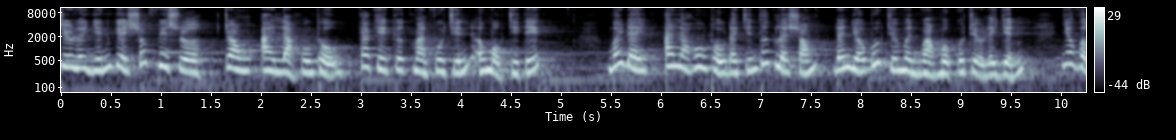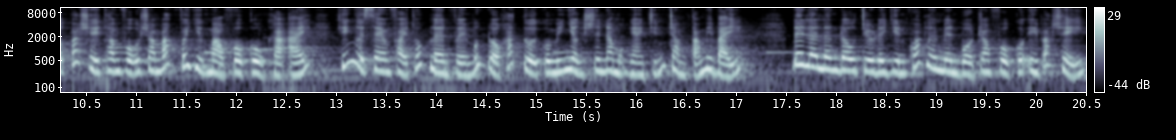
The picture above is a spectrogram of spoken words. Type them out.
Triệu Lê Dính gây sốc visual trong Ai là hung thủ, ca khi cực mạnh phu chính ở một chi tiết. Mới đây, Ai là hung thủ đã chính thức lên sóng, đánh dấu bước chuyển mình ngoạn mục của Triệu Lê Dĩnh. Nhân vật bác sĩ thâm vũ ra mắt với diện mạo vô cùng khả ái, khiến người xem phải thốt lên về mức độ hách tuổi của mỹ nhân sinh năm 1987. Đây là lần đầu Triệu Lê Dĩnh khoác lên mình bộ trang phục của y bác sĩ,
